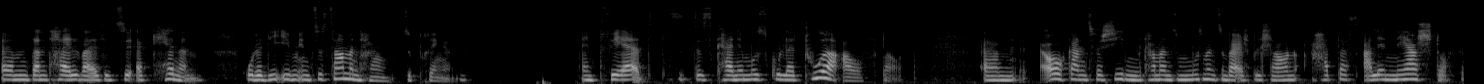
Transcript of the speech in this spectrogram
ähm, dann teilweise zu erkennen oder die eben in Zusammenhang zu bringen. Ein Pferd, das, das keine Muskulatur aufbaut. Ähm, auch ganz verschieden kann man, muss man zum Beispiel schauen, hat das alle Nährstoffe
